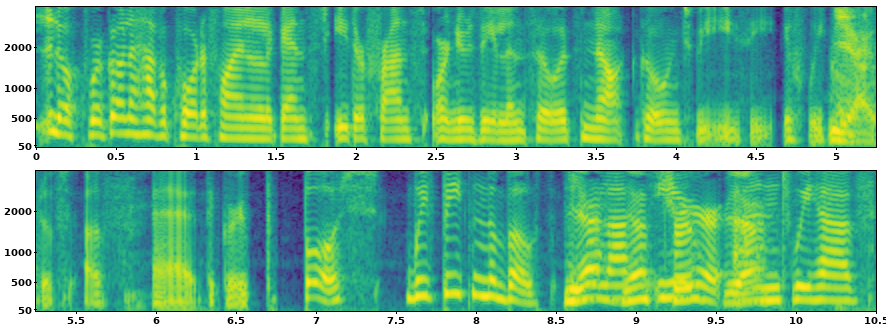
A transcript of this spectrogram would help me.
look, we're going to have a quarter final against either France or New Zealand, so it's not going to be easy if we come Yeah. out of, of uh, the group. But we've beaten them both in Yeah, the last year, yeah. and we have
